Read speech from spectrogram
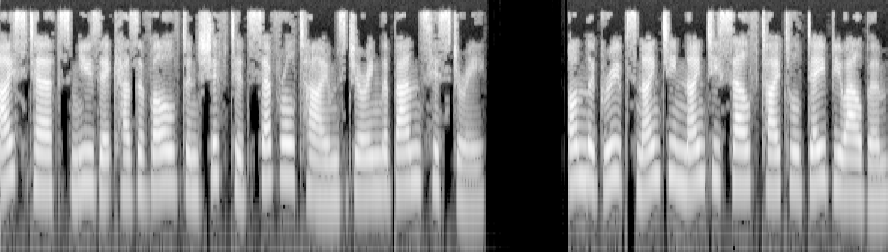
Iced Earth's music has evolved and shifted several times during the band's history. On the group's 1990 self-titled debut album,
